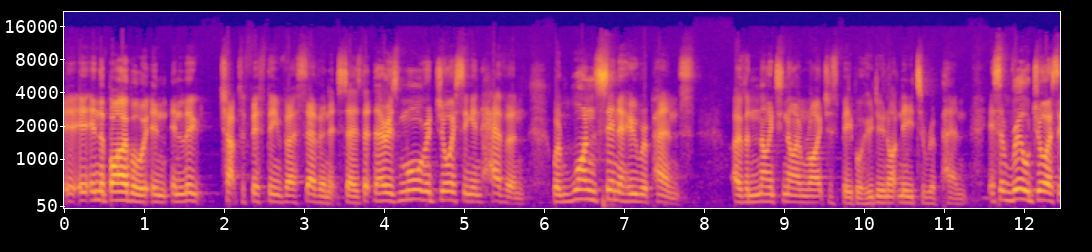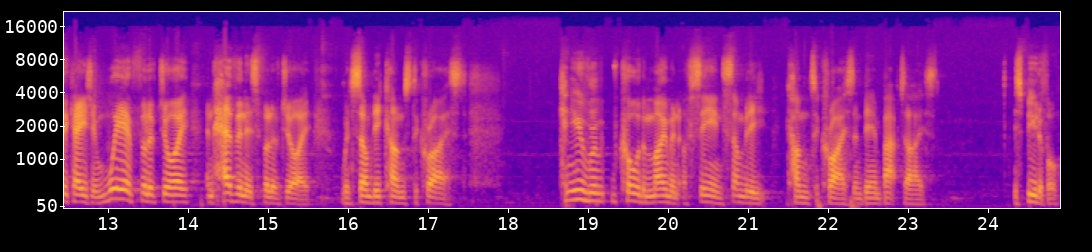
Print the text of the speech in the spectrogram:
In the Bible, in, in Luke chapter 15, verse 7, it says that there is more rejoicing in heaven when one sinner who repents over 99 righteous people who do not need to repent. It's a real joyous occasion. We're full of joy, and heaven is full of joy when somebody comes to Christ. Can you recall the moment of seeing somebody come to Christ and being baptized? It's beautiful.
